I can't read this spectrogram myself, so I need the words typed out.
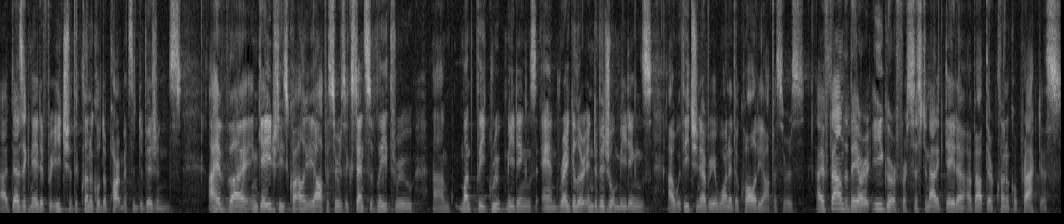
uh, designated for each of the clinical departments and divisions. I have uh, engaged these quality officers extensively through um, monthly group meetings and regular individual meetings uh, with each and every one of the quality officers. I have found that they are eager for systematic data about their clinical practice.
